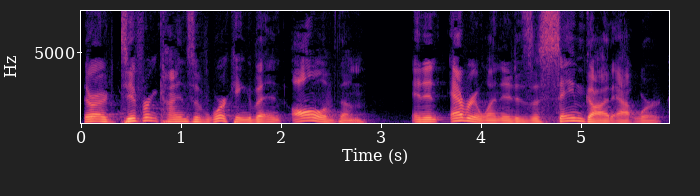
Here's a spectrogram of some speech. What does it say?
There are different kinds of working, but in all of them and in everyone, it is the same God at work.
